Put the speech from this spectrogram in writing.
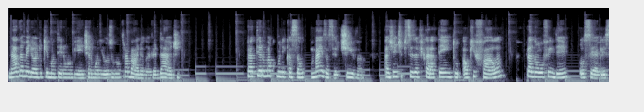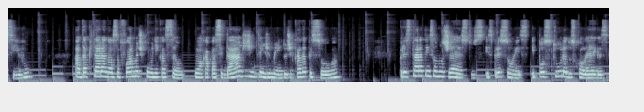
nada melhor do que manter um ambiente harmonioso no trabalho, não é verdade? Para ter uma comunicação mais assertiva, a gente precisa ficar atento ao que fala para não ofender ou ser agressivo, adaptar a nossa forma de comunicação com a capacidade de entendimento de cada pessoa prestar atenção nos gestos, expressões e postura dos colegas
